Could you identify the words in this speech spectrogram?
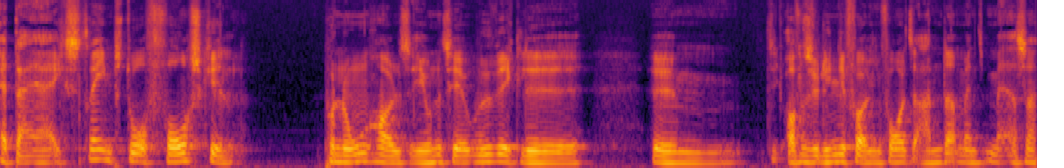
at der er ekstremt stor forskel på nogle holds evne til at udvikle øh, de offensive linjefolk i forhold til andre, men, men altså,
